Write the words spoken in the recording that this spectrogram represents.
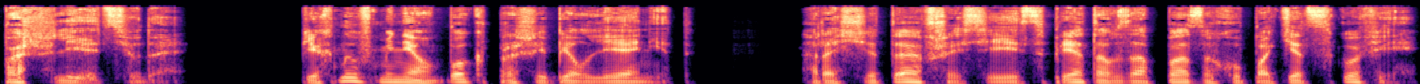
Пошли отсюда!» Пихнув меня в бок, прошипел Леонид. Рассчитавшись и спрятав за пазуху пакет с кофе,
